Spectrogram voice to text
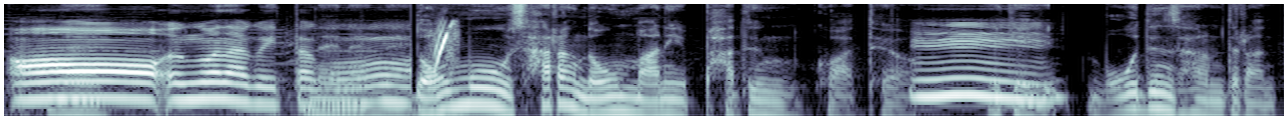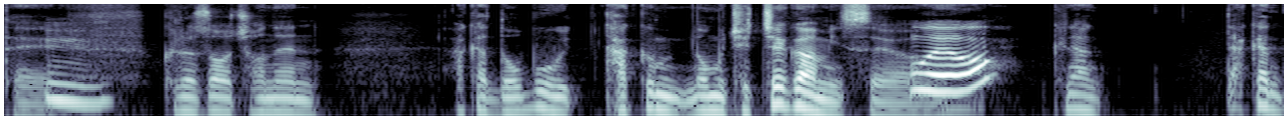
어 응원하고 있다고. 네네네. 너무 사랑 너무 많이 받은 것 같아요 이렇게 음. 모든 사람들한테 음. 그래서 저는 아까 너무 가끔 너무 죄책감이 있어요. 왜요? 그냥 약간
